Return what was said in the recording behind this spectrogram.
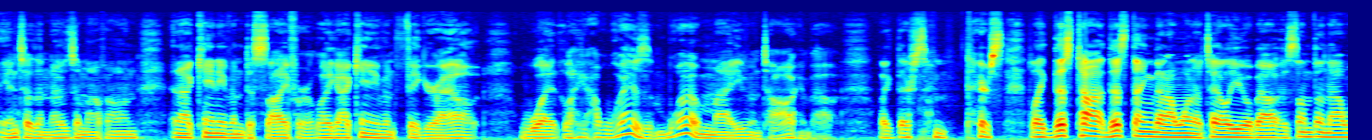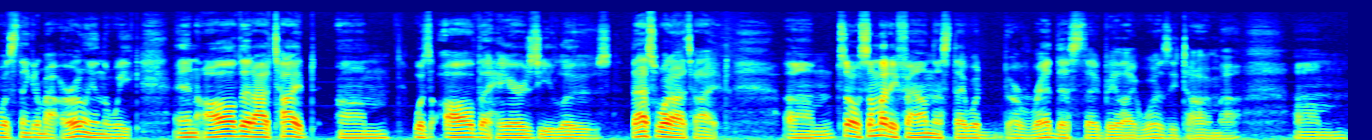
into the notes of my phone and I can't even decipher. Like I can't even figure out what like what is what am I even talking about? Like there's some there's like this top this thing that I want to tell you about is something I was thinking about early in the week, and all that I typed um, was all the hairs you lose. That's what I typed. Um, so if somebody found this, they would or read this, they'd be like, "What is he talking about?" Um,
